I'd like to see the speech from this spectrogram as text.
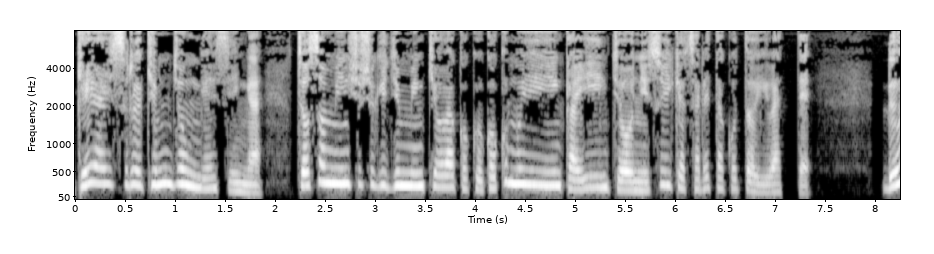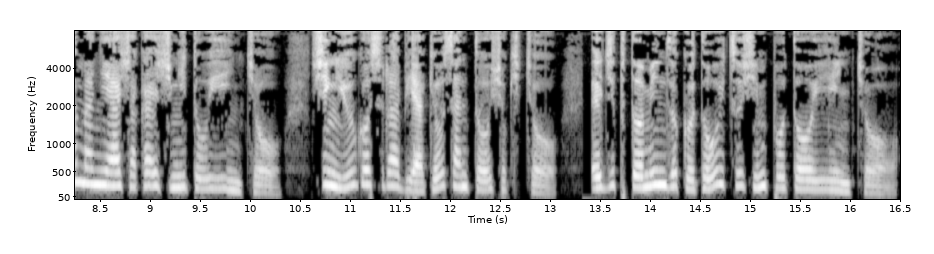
敬愛する金正恩元帥が、朝鮮民主主義人民共和国国務委員会委員長に推挙されたことを祝って、ルーマニア社会主義党委員長、新ユーゴスラビア共産党書記長、エジプト民族統一進歩党委員長、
